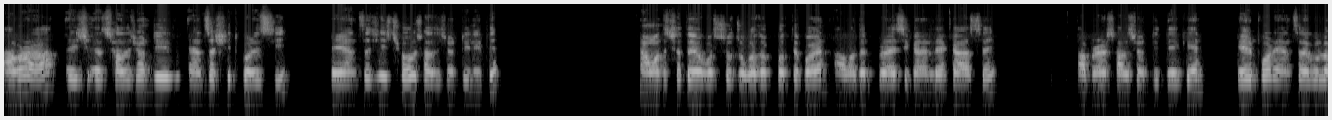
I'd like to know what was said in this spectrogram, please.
আমরা এই সাজেশনটির অ্যান্সার শিট করেছি। এই অ্যান্সার শিট সহ সাজেশনটি নিতে আমাদের সাথে অবশ্য যোগাযোগ করতে পারেন। আমাদের প্রাইস এখানে লেখা আছে। আপনারা সাজেশনটি দেখেন। এরপর অ্যান্সারগুলো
